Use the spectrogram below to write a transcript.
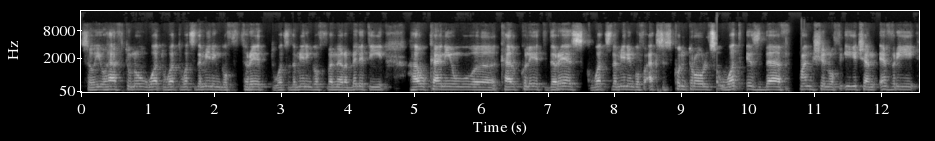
So you have to know what, what what's the meaning of threat, what's the meaning of vulnerability, how can you uh, calculate the risk, what's the meaning of access controls, what is the function of each and every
